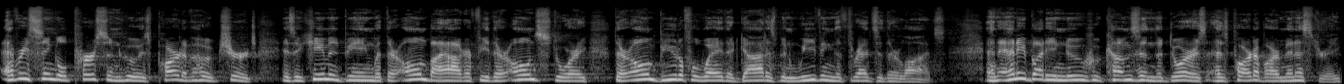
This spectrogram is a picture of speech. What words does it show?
Every single person who is part of Hope Church is a human being with their own biography, their own story, their own beautiful way that God has been weaving the threads of their lives. And anybody new who comes in the doors as part of our ministry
